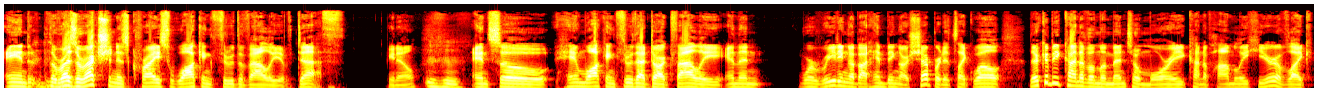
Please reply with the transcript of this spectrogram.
and the resurrection is Christ walking through the valley of death. You know, Mm-hmm. and so him walking through that dark valley, and then we're reading about him being our shepherd. It's like, well, there could be kind of a memento mori kind of homily here of like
